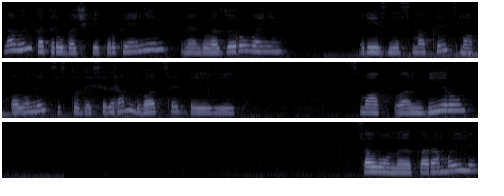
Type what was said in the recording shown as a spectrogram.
Новинка трубочки круп'янін, не глазуровані. Різні смаки, смак полуниці 110 грам 29. Смак пломбіру. Салоної карамелі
